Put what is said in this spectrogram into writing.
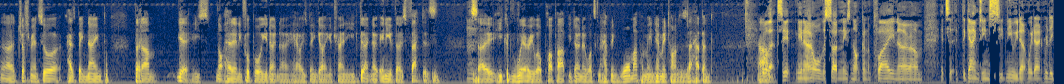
uh, Josh Mansour has been named, but um, yeah, he's not had any football. You don't know how he's been going in training. You don't know any of those factors. Mm. So he could very well pop up. You don't know what's going to happen in warm up. I mean, how many times has that happened? Um, well, that's it. You know, all of a sudden he's not going to play. You know, um, it's a, the game's in Sydney. We don't we don't really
